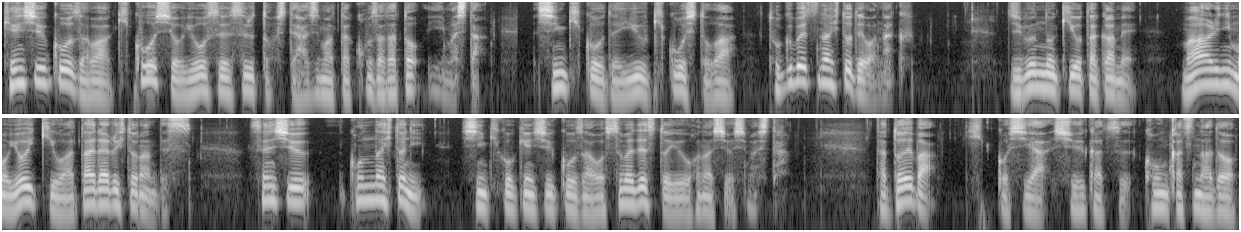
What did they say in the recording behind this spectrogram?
研修講座は貴公子を養成するとして始まった講座だと言いました。新機構でいう貴公子とは特別な人ではなく、自分の気を高め周りにも良い気を与えられる人なんです先週こんな人に新機構研修講座おすすめですというお話をしました。例えば引っ越しや就活婚活など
